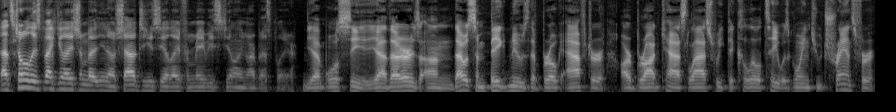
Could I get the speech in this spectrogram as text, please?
That's totally speculation, but you know, shout out to UCLA for maybe stealing our best player. Yep, we'll see. Yeah, there is. Um, that was some big news that broke after our broadcast last week that Khalil Tate was going to transfer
